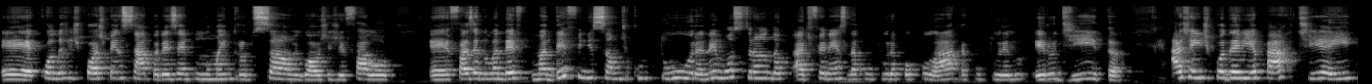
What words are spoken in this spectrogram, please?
É, quando a gente pode pensar, por exemplo, numa introdução, igual o GG falou, é, fazendo uma, de, uma definição de cultura, né? Mostrando a diferença da cultura popular para a cultura erudita. A gente poderia partir aí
